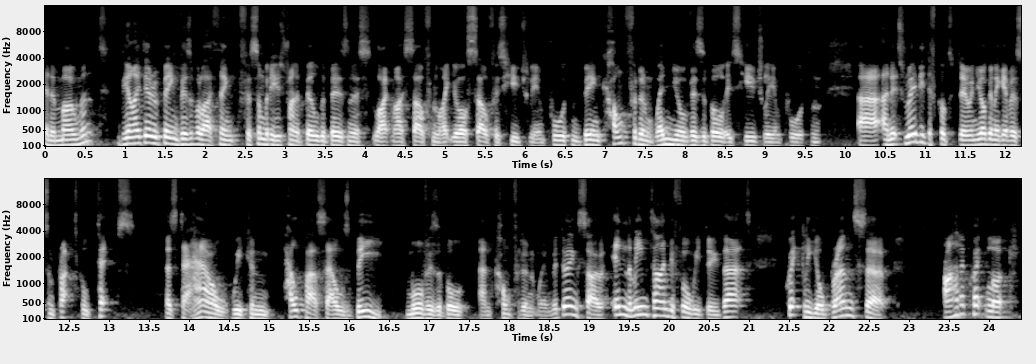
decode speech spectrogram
in a moment. The idea of being visible, I think, for somebody who's trying to build a business like myself and like yourself is hugely important. Being confident when you're visible is hugely important. Uh, and it's really difficult to do. And you're going to give us some practical tips as to how we can help ourselves be more visible and confident when we're doing so. In the meantime, before we do that, quickly, your brand SERP. I had a quick look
